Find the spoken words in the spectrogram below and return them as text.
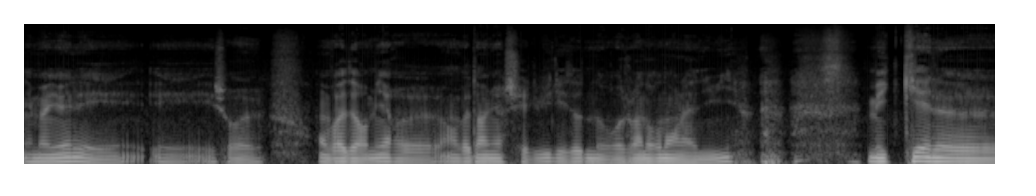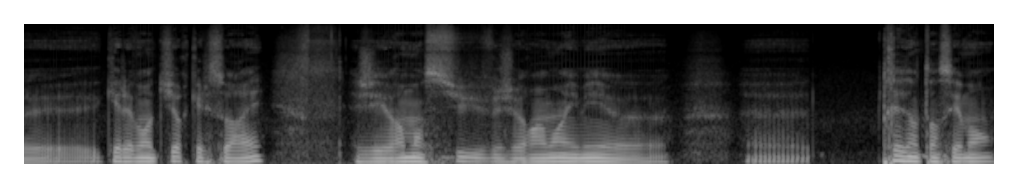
Emmanuel et, on va dormir on va dormir chez lui. Les autres nous rejoindront dans la nuit. Mais quelle quelle aventure quelle soirée. J'ai vraiment su j'ai vraiment aimé très intensément.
